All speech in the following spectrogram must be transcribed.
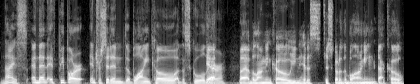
Nice. And then if people are interested in the Belonging Co. Of the school there, yeah. uh, Belonging Co. You can hit us. Just go to the belonging.co.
